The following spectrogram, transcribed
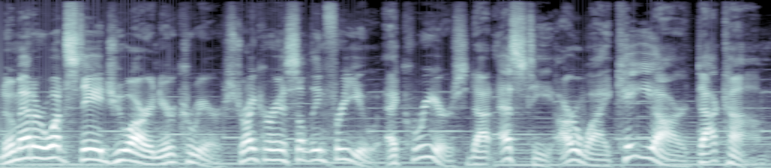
No matter what stage you are in your career, Stryker has something for you at careers.stryker.com.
